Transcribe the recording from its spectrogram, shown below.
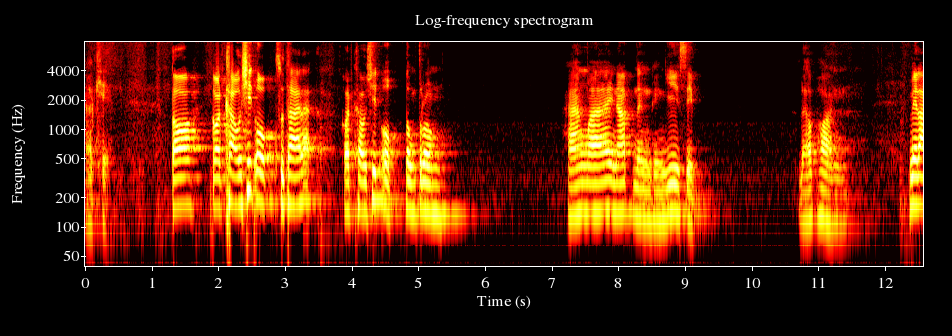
โอเคต่อกอดเข่าชิดอกสุดท้ายแล้วกอดเข่าชิดอกตรงตรงๆค้างไว้นับหนึ่งถึงยี่สิบแล้วผ่อน เวลา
